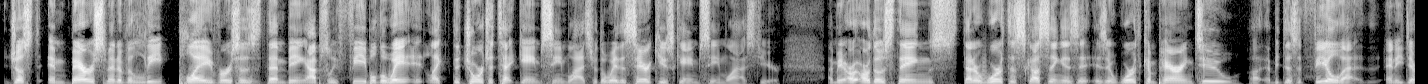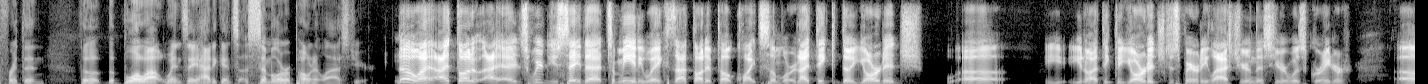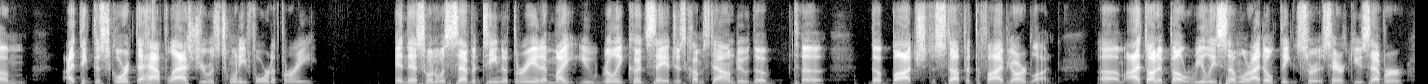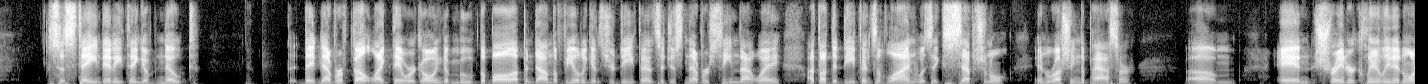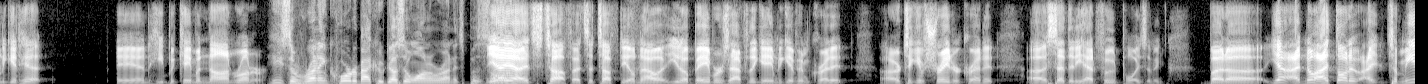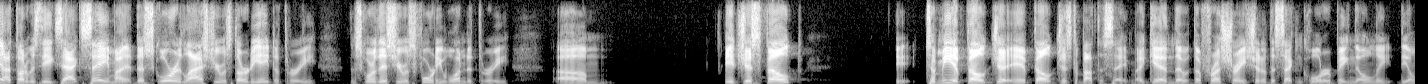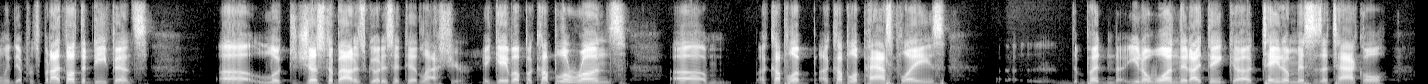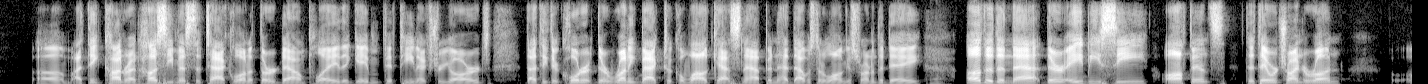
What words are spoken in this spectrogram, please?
just embarrassment of elite play versus them being absolutely feeble. The way it, like the Georgia Tech game seemed last year, the way the Syracuse game seemed last year. I mean, are, are those things that are worth discussing? Is it is it worth comparing to? Uh, I mean, does it feel that any different than the the blowout wins they had against a similar opponent last year? No, I, I thought it, I, it's weird you say that to me anyway, because I thought it felt quite similar, and I think the yardage, uh, you, you know, I think the yardage disparity last year and this year was greater. Um, I think the score at the half last year was twenty four to three, and this one was seventeen to three, and it might you really could say it just comes down to the the, the botched stuff at the five yard line. Um, I thought it felt really similar. I don't think Syracuse ever sustained anything of note. They never felt like they were going to move the ball up and down the field against your defense. It just never seemed that way. I thought the defensive line was exceptional in rushing the passer. Um, and Shrader clearly didn't want to get hit. And he became a non runner. He's a running quarterback who doesn't want to run. It's bizarre. Yeah, yeah, it's tough. That's a tough deal. Now, you know, Babers after the game to give him credit, uh, or to give Shrader credit, uh, said that he had food poisoning. But uh, yeah, I know. I thought it. I, to me, I thought it was the exact same. I, the score last year was thirty-eight to three. The score this year was forty-one to three. Um, it just felt. It, to me, it felt ju- it felt just about the same. Again, the the frustration of the second quarter being the only the only difference. But I thought the defense uh, looked just about as good as it did last year. It gave up a couple of runs, um, a couple of a couple of pass plays, but you know one that I think uh, Tatum misses a tackle. Um, I think Conrad Hussey missed a tackle on a third down play that gave him 15 extra yards. I think their quarter their running back took a wildcat snap and had that was their longest run of the day. Other than that, their ABC offense that they were trying to run,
